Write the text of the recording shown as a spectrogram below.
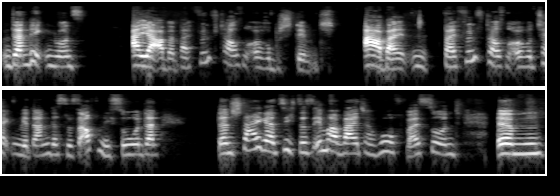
Und dann denken wir uns, ah ja, aber bei 5000 Euro bestimmt. Ah, bei 5000 Euro checken wir dann, das ist auch nicht so. Und dann, dann steigert sich das immer weiter hoch, weißt du? Und ähm,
